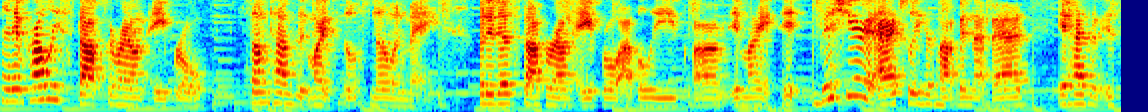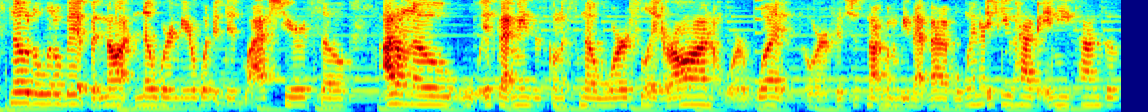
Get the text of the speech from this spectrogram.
And it probably stops around April. Sometimes it might still snow in May but it does stop around April, I believe. Um, it might. It this year it actually has not been that bad. It hasn't, it snowed a little bit, but not nowhere near what it did last year. So I don't know if that means it's going to snow worse later on or what, or if it's just not going to be that bad of a winter. If you have any kinds of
